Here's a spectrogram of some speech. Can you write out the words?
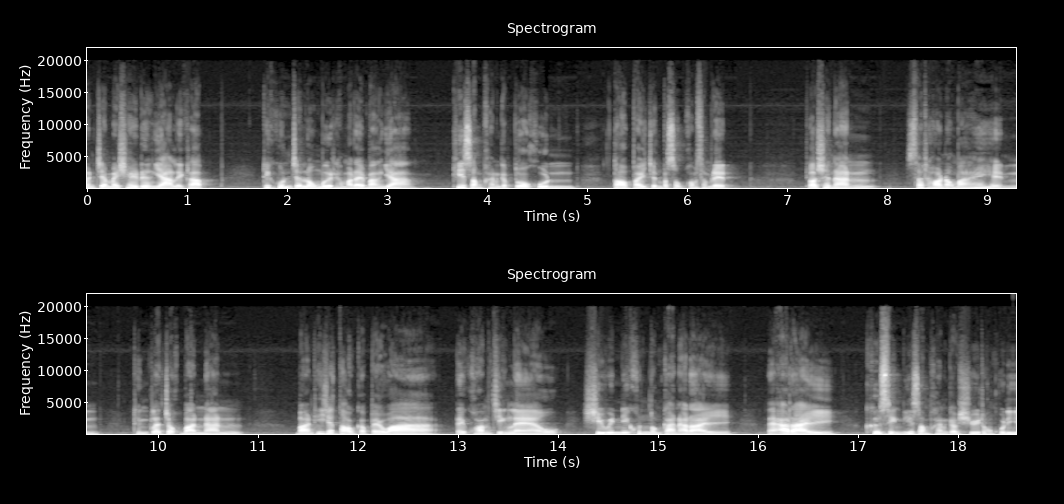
มันจะไม่ใช่เรื่องยากเลยครับ ที่คุณจะลงมือทำอะไรบางอย่าง ที่สำคัญกับตัวคุณ ต่อไปจนประสบความสำเร็จ เพราะฉะนั้นสะท้อนออกมาให้เห็นถึงกระจกบานนั้น บานที่จะตอบกลับไปว่าในความจริงแล้ว ชีวิตนี้คุณต้องการอะไร และอะไรคือสิ่งที่สำคัญกับชีวิตของคุณจ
